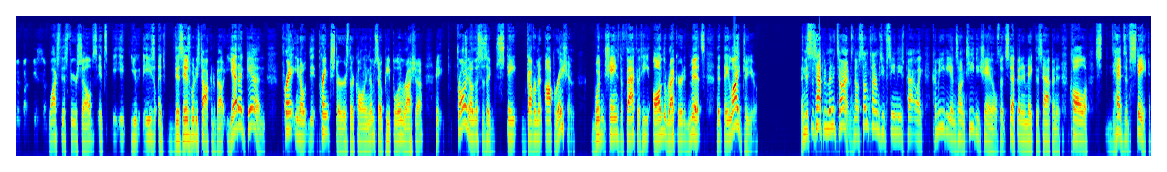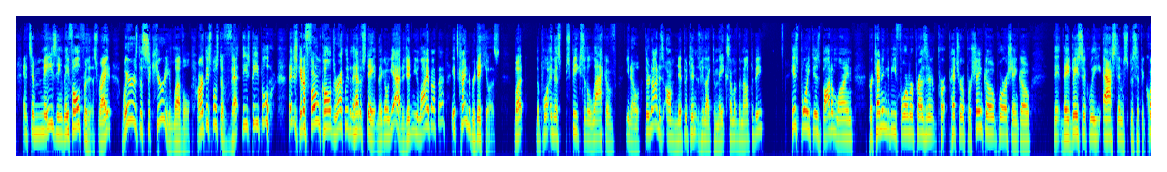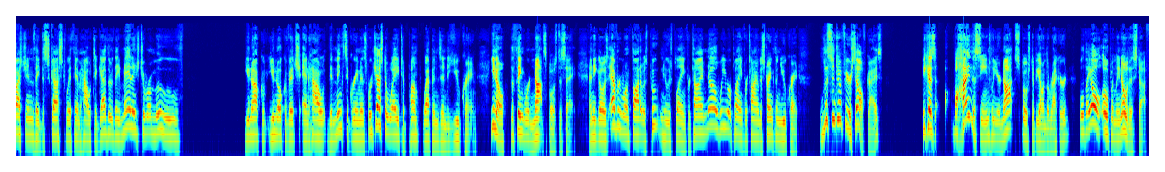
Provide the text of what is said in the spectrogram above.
watch this for yourselves. It's, it, you, he's, it's, this is what he's talking about. Yet again, prank, you know, the pranksters, they're calling them. So people in Russia, for all I know, this is a state government operation. Wouldn't change the fact that he, on the record, admits that they lied to you. And this has happened many times. Now, sometimes you've seen these like comedians on TV channels that step in and make this happen and call heads of state. And it's amazing they fall for this, right? Where is the security level? Aren't they supposed to vet these people? They just get a phone call directly to the head of state and they go, Yeah, didn't you lie about that? It's kind of ridiculous. But the point, and this speaks to the lack of, you know, they're not as omnipotent as we like to make some of them out to be. His point is bottom line, pretending to be former President Petro Poroshenko, Poroshenko, they, they basically asked him specific questions. They discussed with him how together they managed to remove Yanukovych and how the Minsk agreements were just a way to pump weapons into Ukraine. You know, the thing we're not supposed to say. And he goes, everyone thought it was Putin who was playing for time. No, we were playing for time to strengthen Ukraine. Listen to it for yourself, guys. Because behind the scenes, when you're not supposed to be on the record, well, they all openly know this stuff.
